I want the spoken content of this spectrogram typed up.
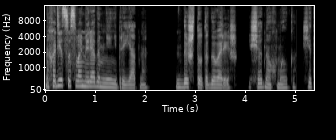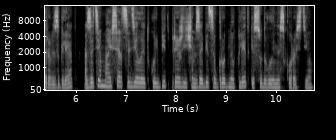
Находиться с вами рядом мне неприятно». «Да что ты говоришь?» Еще одна ухмылка, хитрый взгляд, а затем мое сердце делает кульбит, прежде чем забиться в грудную клетке с удвоенной скоростью.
